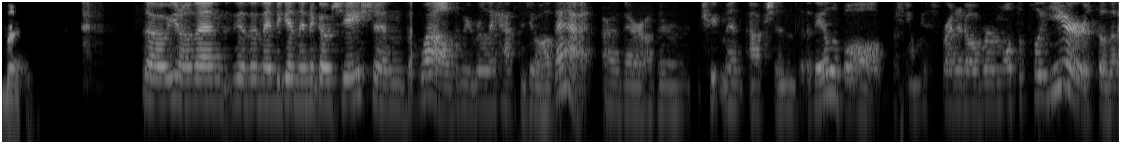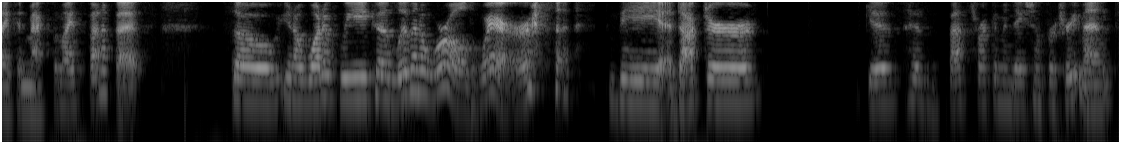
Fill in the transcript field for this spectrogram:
right so, you know, then then they begin the negotiations. Well, do we really have to do all that? Are there other treatment options available? Can we spread it over multiple years so that I can maximize benefits? So, you know, what if we could live in a world where the doctor gives his best recommendation for treatment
